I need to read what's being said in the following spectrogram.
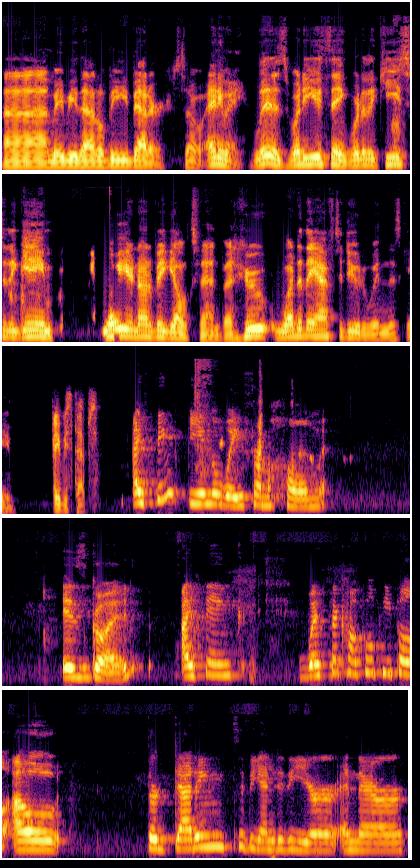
Uh, maybe that'll be better. So anyway, Liz, what do you think? What are the keys to the game? I know you're not a big Elks fan, but who? What do they have to do to win this game? Baby steps. I think being away from home is good. I think with a couple people out, they're getting to the end of the year and they're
